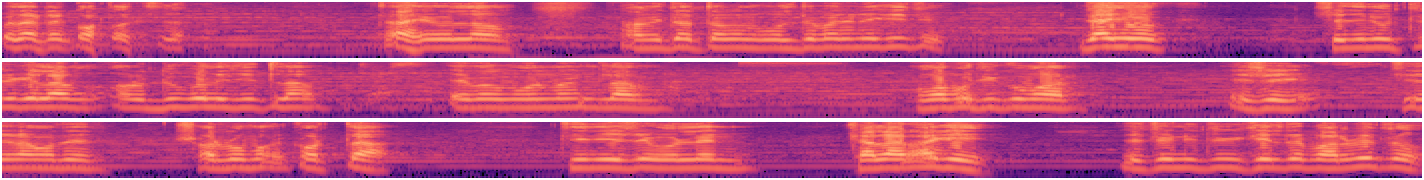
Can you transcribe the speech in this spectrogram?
বলে একটা কথা ছিল। তাই বললাম, আমি তো তখন বলতে পারিনি কিছু। যাই হোক, সেদিন উত্তরে গেলাম, আমরা দু গোলে জিতলাম এবং মোহনবাগান দিলাম উমাপতি কুমার এসে ছিলেন আমাদের সর্বময় কর্তা তিনি এসে বললেন, খেলার আগে যে তুমি তুমি খেলতে পারবে তো?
